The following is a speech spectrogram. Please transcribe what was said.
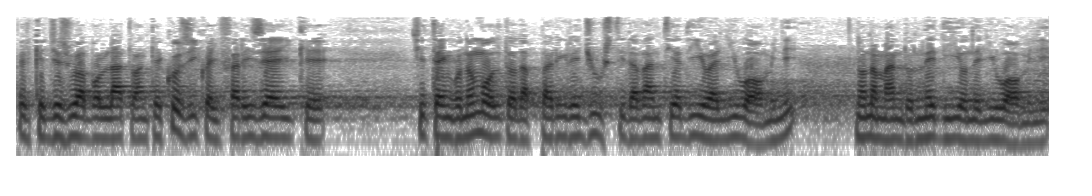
perché Gesù ha bollato anche così quei farisei che ci tengono molto ad apparire giusti davanti a Dio e agli uomini, non amando né Dio né gli uomini.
